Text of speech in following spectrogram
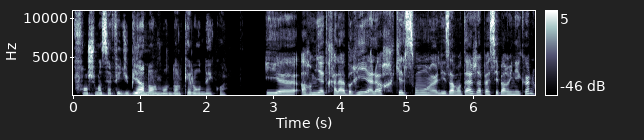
Franchement, ça fait du bien dans le monde dans lequel on est, quoi. Et euh, hormis être à l'abri, alors, quels sont euh, les avantages à passer par une école?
